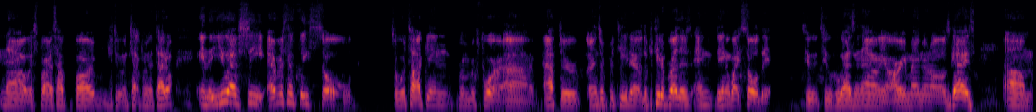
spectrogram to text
now, as far as how far from the title in the UFC, ever since they sold so we're talking from before, uh, after Lorenzo Fertitta, the Fertitta brothers, and Dana White sold it to to who has it now, you know, Ari Emanuel and all those guys. Um,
